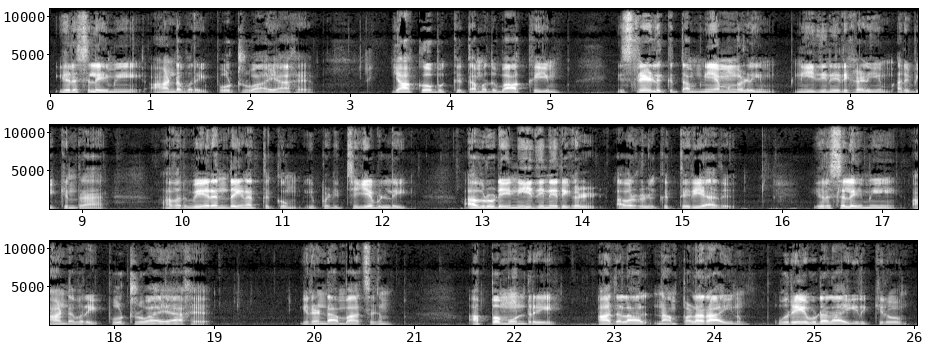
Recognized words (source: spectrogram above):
எருசலேமே ஆண்டவரை போற்றுவாயாக. யாக்கோபுக்கு தமது வாக்கையும் இஸ்ரேலுக்கு தம் நியமங்களையும் நீதி நெறிகளையும் அறிவிக்கின்றார். அவர் வேறெந்த இனத்துக்கும் இப்படி செய்யவில்லை. அவருடைய நீதி நெறிகள் அவர்களுக்கு தெரியாது. எருசலேமே ஆண்டவரை போற்றுவாயாக. இரண்டாம் வாசகம். அப்பம் ஒன்றே ஆதலால் நாம் பலராயினும் ஒரே உடலாய் இருக்கிறோம்.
